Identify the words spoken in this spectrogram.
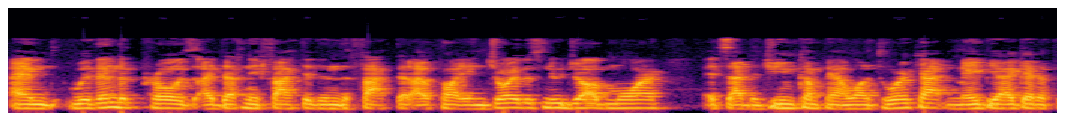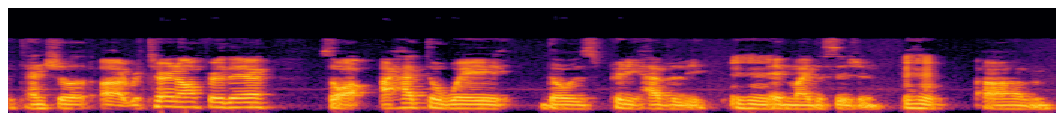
And within the pros, I definitely factored in the fact that I'll probably enjoy this new job more. It's at the dream company I wanted to work at. Maybe I get a potential uh, return offer there. So I- had to weigh those pretty heavily Mhm. in my decision. Mhm. Um,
